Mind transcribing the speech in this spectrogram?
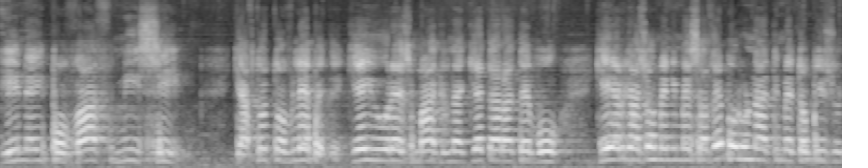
είναι υποβάθμιση. Και αυτό το βλέπετε. Και οι ουρές μάκρινα και τα ραντεβού και οι εργαζόμενοι μέσα δεν μπορούν να αντιμετωπίζουν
